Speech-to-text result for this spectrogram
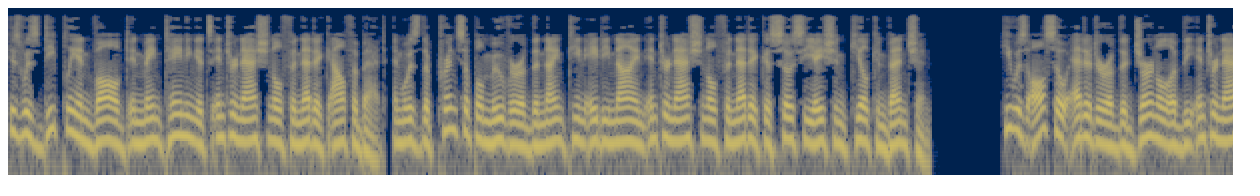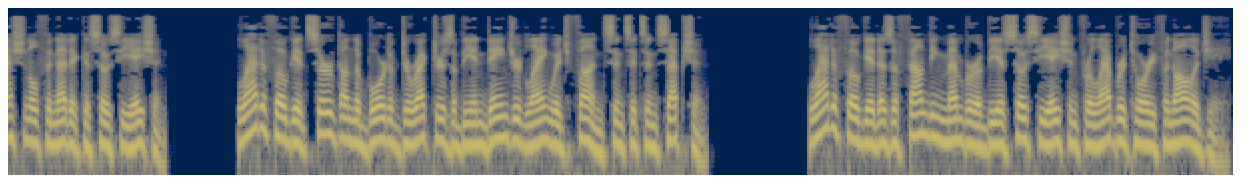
His was deeply involved in maintaining its international phonetic alphabet, and was the principal mover of the 1989 International Phonetic Association Kiel Convention. He was also editor of the Journal of the International Phonetic Association. Ladefoged served on the board of directors of the Endangered Language Fund since its inception. Ladefoged is a founding member of the Association for Laboratory Phonology.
